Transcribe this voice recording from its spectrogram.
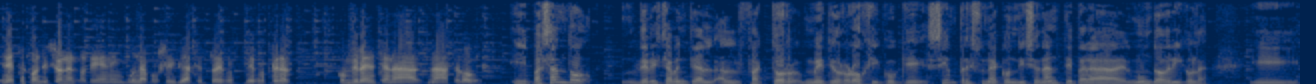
en estas condiciones no tiene ninguna posibilidad ¿cierto? De, prosperar. Con violencia nada, nada se logra. Y pasando derechamente al, factor meteorológico que siempre es una condicionante para el mundo agrícola. Y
